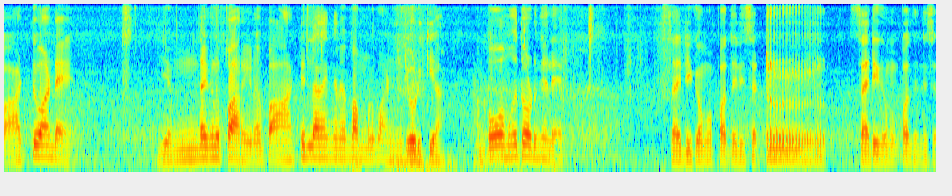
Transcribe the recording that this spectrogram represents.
പാട്ട് വേണ്ടേ? എന്തെങ്കിലും പറയണേ? പാട്ടില്ലാതെ എങ്ങനെ നമ്മൾ വണ്ടി ഓടിക്കുക അപ്പോൾ നമുക്ക് തുടങ്ങല്ലേ? സരിഗമ പതിനിസ ട്രർ സരിഗമ പതിനിസ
